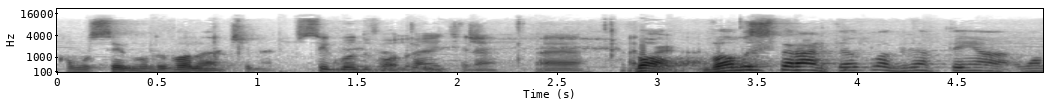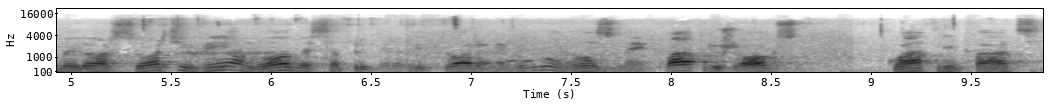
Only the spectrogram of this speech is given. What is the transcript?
como segundo volante, né? Segundo é, volante, né? É, é Bom, verdade. vamos esperar então que o Londrina tenha uma melhor sorte e venha logo essa primeira vitória, né? Vergonhoso, né? Quatro jogos, quatro empates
